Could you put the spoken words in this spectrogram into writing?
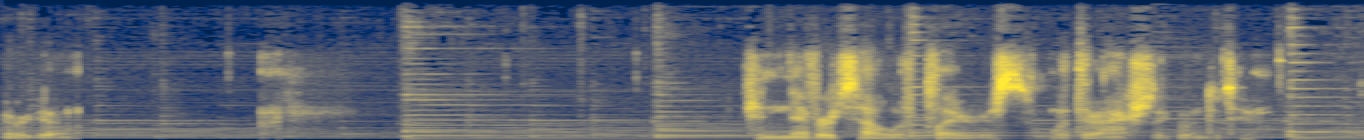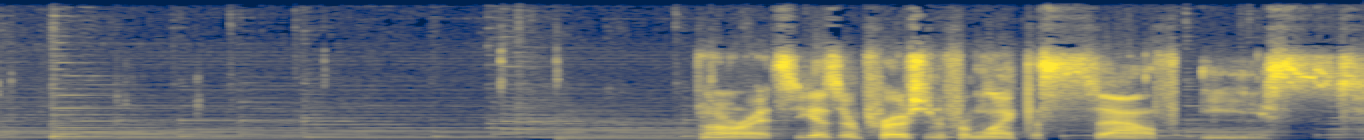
There we go. can never tell with players what they're actually going to do. All right, so you guys are approaching from like the southeast.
